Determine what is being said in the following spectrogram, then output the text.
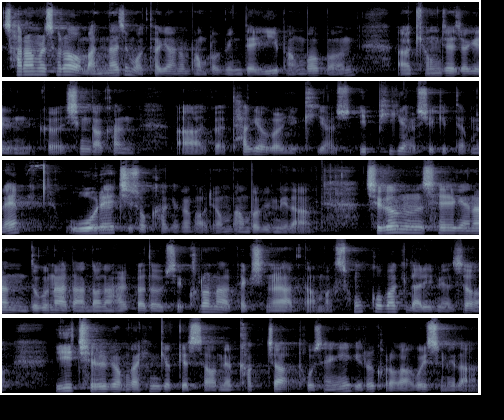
사람을 서로 만나지 못하게 하는 방법인데 이 방법은 아, 경제적인 그 심각한 아, 그 타격을 입히게 할 수 있기 때문에 오래 지속하기는 어려운 방법입니다. 지금 세계는 누구나 다 너나 할 것 없이 코로나 백신을 갖다 막 손꼽아 기다리면서 이 질병과 힘겹게 싸우며 각자 도생의 길을 걸어가고 있습니다.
